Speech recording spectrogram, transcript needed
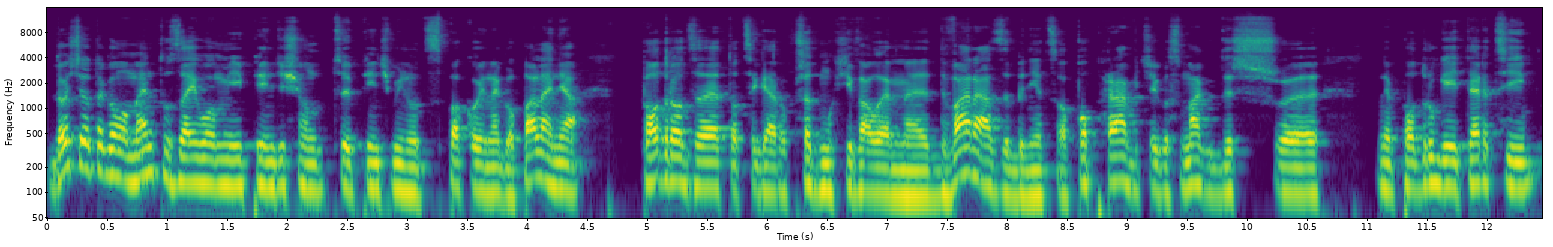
Dojście do tego momentu zajęło mi 55 minut spokojnego palenia. Po drodze to cygaro przedmuchiwałem dwa razy, by nieco poprawić jego smak, gdyż e, po drugiej tercji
